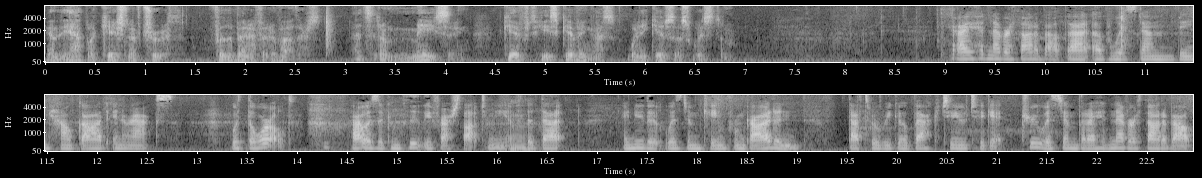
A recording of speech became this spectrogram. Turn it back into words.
and the application of truth for the benefit of others. That's an amazing gift he's giving us when he gives us wisdom. Yeah, I had never thought about that of wisdom being how God interacts with the world. That was a completely fresh thought to me of mm. that that I knew that wisdom came from God and that's where we go back to to get true wisdom, but I had never thought about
